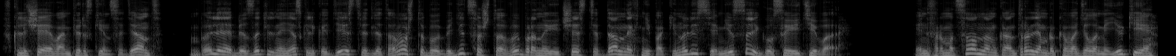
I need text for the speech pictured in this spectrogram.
включая вампирский инцидент, были обязательны несколько действий для того, чтобы убедиться, что выбранные части данных не покинули семьи Сайгуса и Тива. Информационным контролем руководила Миюки,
